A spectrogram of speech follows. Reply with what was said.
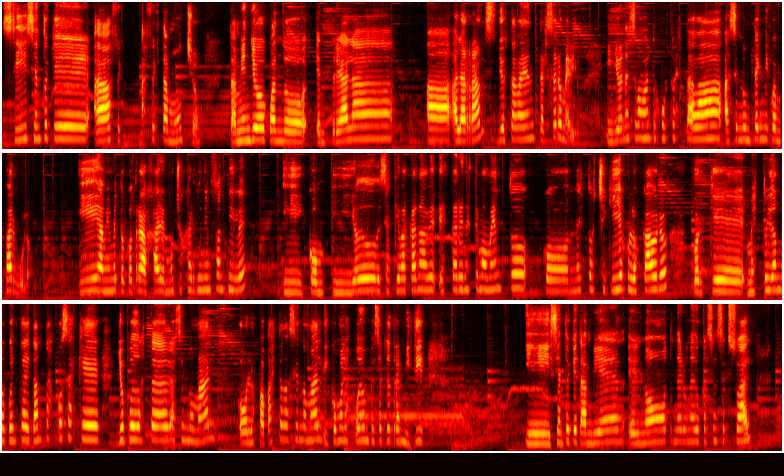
sí, siento que afecta mucho. También yo cuando entré a la, a, la RAMS, yo estaba en tercero medio y yo en ese momento justo estaba haciendo un técnico en párvulo y a mí me tocó trabajar en muchos jardines infantiles y, con, y yo decía qué bacana estar en este momento con estos chiquillos, con los cabros, porque me estoy dando cuenta de tantas cosas que yo puedo estar haciendo mal o los papás están haciendo mal y cómo las puedo empezar yo a transmitir. Y siento que también el no tener una educación sexual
